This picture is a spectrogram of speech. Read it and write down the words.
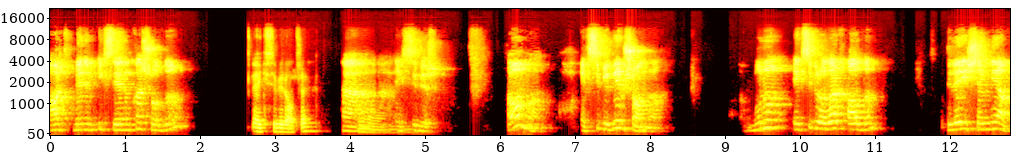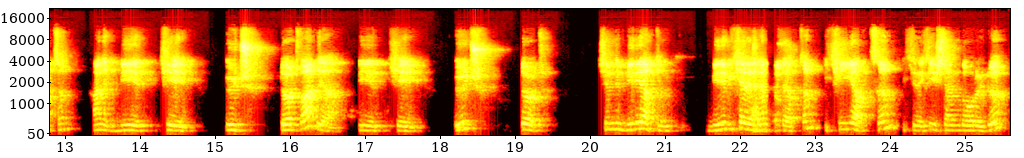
Artık benim x değerim kaç oldu? Eksi 1 olacak. Ha, Hmm. eksi 1. Tamam mı? Eksi 1 değil şu anda. Bunu eksi 1 olarak aldım. Delay işlemini yaptım. Hani 1, 2, 3, 4 vardı ya. 1, 2, 3, 4. Şimdi 1'i yaptım. 1'i bir kere en başta yaptım. 2'yi yaptım. 2'deki işlem doğruydu.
